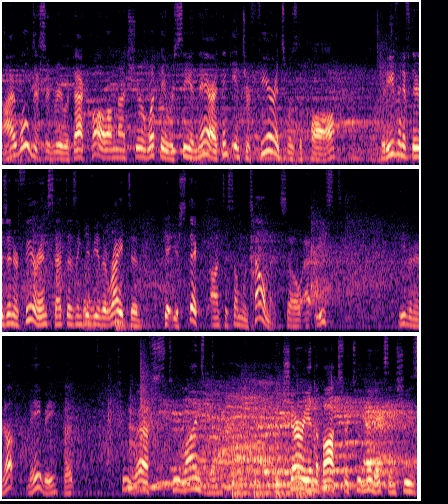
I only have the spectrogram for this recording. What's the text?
I, I will disagree with that call. I'm not sure what they were seeing there. I think interference was the call, but even if there's interference, that doesn't give you the right to get your stick onto someone's helmet. So at least even it up, maybe, but two refs, two linesmen. McSherry in the box for two minutes, and she's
